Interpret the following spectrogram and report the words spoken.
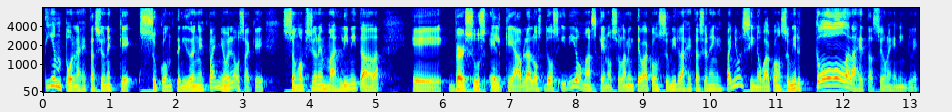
tiempo en las estaciones que su contenido en español. O sea que son opciones más limitadas. Eh, versus el que habla los dos idiomas, que no solamente va a consumir las estaciones en español, sino va a consumir todas las estaciones en inglés,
